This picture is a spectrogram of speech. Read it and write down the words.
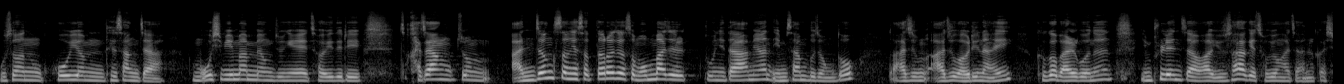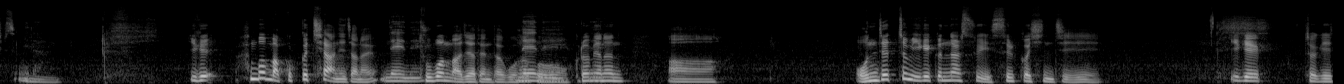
우선 고위험 대상자 그럼 52만 명 중에 저희들이 가장 좀 안정성에서 떨어져서 못 맞을 분이다 하면 임산부 정도 또 아주 아주 어린 아이 그거 말고는 인플루엔자와 유사하게 적용하지 않을까 싶습니다. 음. 이게 한 번 맞고 끝이 아니잖아요. 네네. 두번 맞아야 된다고 하고 네네. 그러면은 어, 언제쯤 이게 끝날 수 있을 것인지 이게 저기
